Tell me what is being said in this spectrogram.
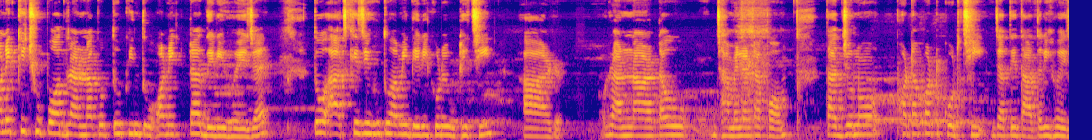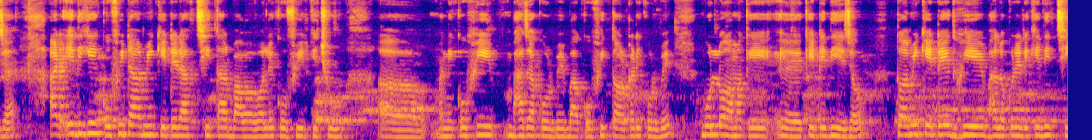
অনেক কিছু পদ রান্না করতেও কিন্তু অনেকটা দেরি হয়ে যায়। তো আজকে যেহেতু আমি দেরি করে উঠেছি, আর রান্নাটাও ঝামেলাটা কম। তার জন্য ফটাফট করছি যাতে তাড়াতাড়ি হয়ে যায়। আর এদিকে কফিটা আমি কেটে রাখছি। তার বাবা বলে কফির কিছু মানে কফি ভাজা করবে বা কফির তরকারি করবে। বলল, আমাকে কেটে দিয়ে যাও। তো আমি কেটে ধুয়ে ভালো করে রেখে দিচ্ছি।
